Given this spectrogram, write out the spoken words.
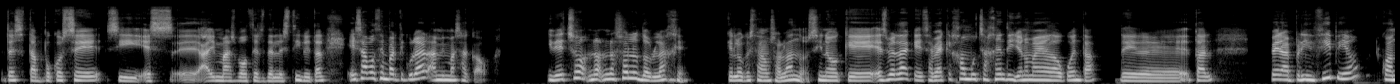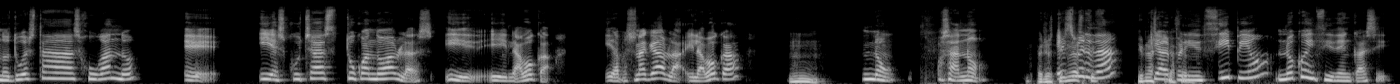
entonces tampoco sé si es, eh, hay más voces del estilo y tal. Esa voz en particular a mí me ha sacado. Y de hecho, no, no solo el doblaje, que es lo que estábamos hablando, sino que es verdad que se había quejado mucha gente y yo no me había dado cuenta de tal. Pero al principio, cuando tú estás jugando eh, y escuchas tú cuando hablas y, y la boca, y la persona que habla y la boca, Mm. no. O sea, no. Pero Es verdad que al principio no coinciden casi.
